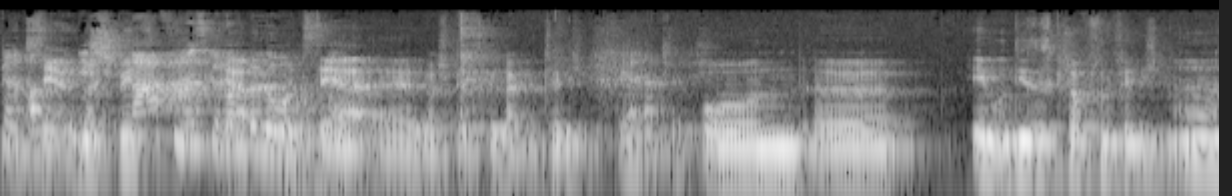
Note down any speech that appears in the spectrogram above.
Genau, also sehr nicht strafen ist genug ja, belohnt. Sehr ne? äh, überspitzt gesagt natürlich. Ja, natürlich. Und äh, eben und dieses Klopfen finde ich, äh,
